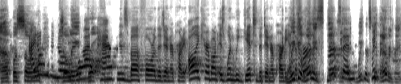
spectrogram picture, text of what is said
episode. I don't even know Jolene, what bro, happens before the dinner party. All I care about is when we get to the dinner party. And we can really skip person, We can skip we, everything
